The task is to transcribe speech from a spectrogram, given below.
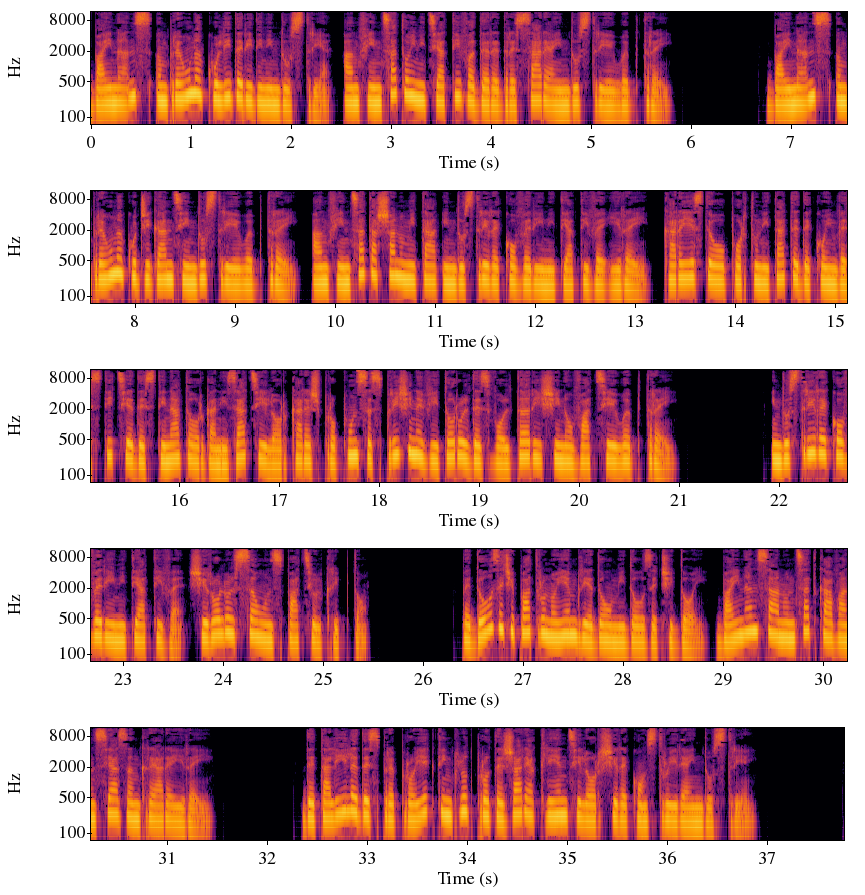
Binance, împreună cu liderii din industrie, a înființat o inițiativă de redresare a industriei Web3. Binance, împreună cu giganții industriei Web3, a înființat așa numita Industry Recovery Initiative IREI, care este o oportunitate de coinvestiție destinată organizațiilor care își propun să sprijine viitorul dezvoltării și inovației Web3. Industry Recovery Initiative și rolul său în spațiul cripto. Pe 24 noiembrie 2022, Binance a anunțat că avansează în crearea IREI. Detaliile despre proiect includ protejarea clienților și reconstruirea industriei.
